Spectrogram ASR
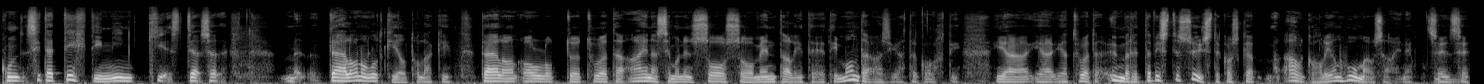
kun sitä tehtiin niin, täällä on ollut kieltolaki. Täällä on ollut tuota, aina semmoinen so-so-mentaliteetti monta asiasta kohti. Ja, ja, ja tuota, ymmärrettävistä syistä, koska alkoholi on huumausaine. Se, mm. se,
